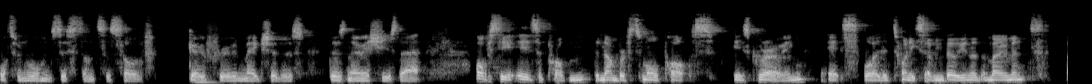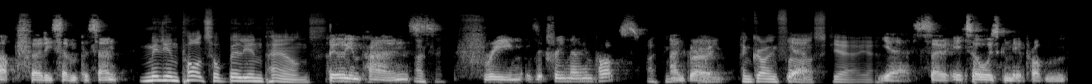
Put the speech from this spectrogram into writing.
auto enrollment system to sort of go mm. through and make sure there's there's no issues there. Obviously, it is a problem. The number of small pots is growing. It's is it, 27 billion at the moment, up 37 percent. Million pots or billion pounds? Billion pounds. Okay. Three is it three million pots? I think, and growing and growing fast. Yeah, yeah, yeah. yeah. So it's always going to be a problem,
